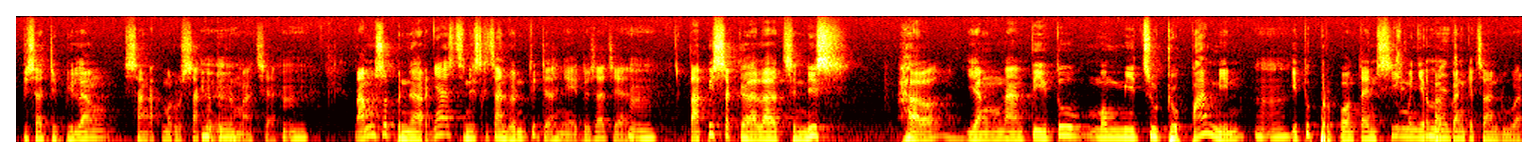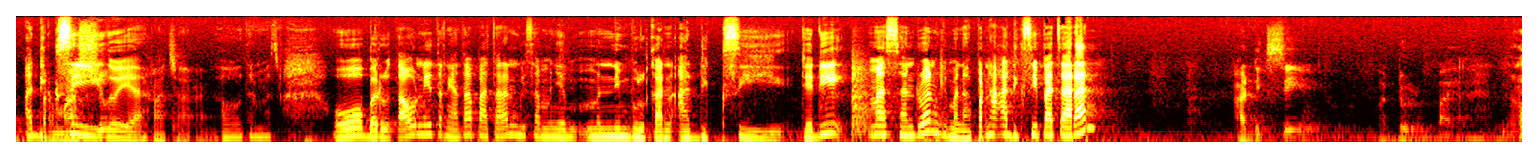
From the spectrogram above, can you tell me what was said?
bisa dibilang sangat merusak untuk remaja. Namun sebenarnya jenis kecanduan itu tidak hanya itu saja, tapi segala jenis hal yang nanti itu memicu dopamin itu berpotensi menyebabkan kecanduan, Adiksi termasuk gitu ya? pacaran. Oh termasuk. Oh baru tahu nih ternyata pacaran bisa menimbulkan adiksi. Jadi Mas Sandruan gimana? Pernah adiksi pacaran? Adiksi, waduh lupa ya.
